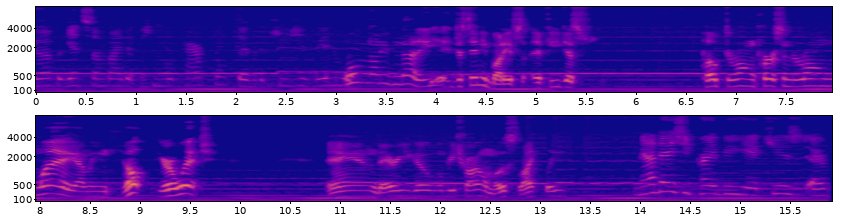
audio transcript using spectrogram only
go up against somebody that was more powerful, they would accuse you of being a witch. Well, not even that. Just anybody. If, if you just poke the wrong person the wrong way, I mean, oh, you're a witch. And there you go, will be trial, most likely. Nowadays, you'd probably be accused or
